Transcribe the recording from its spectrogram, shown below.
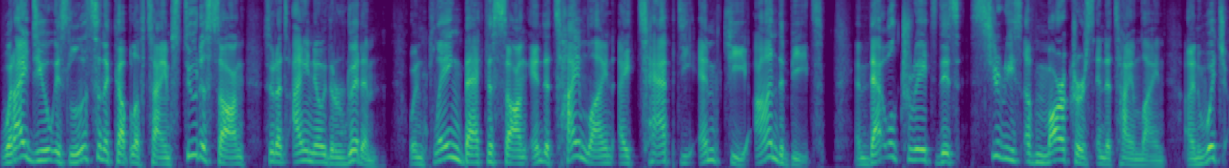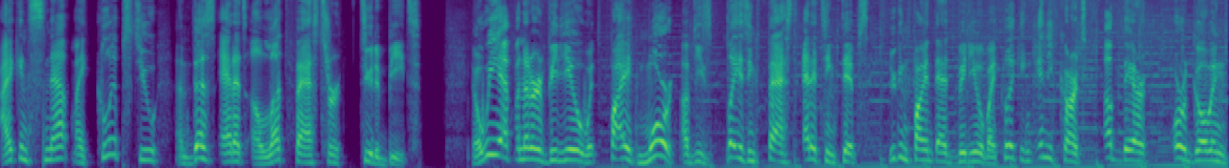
What I do is listen a couple of times to the song so that I know the rhythm. when playing back the song in the timeline, I tap the M key on the beat, and that will create this series of markers in the timeline on which I can snap my clips to and thus edit a lot faster to the beat. Now we have another video with 5 more of these blazing fast editing tips. You can find that video by clicking any cards up there or going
